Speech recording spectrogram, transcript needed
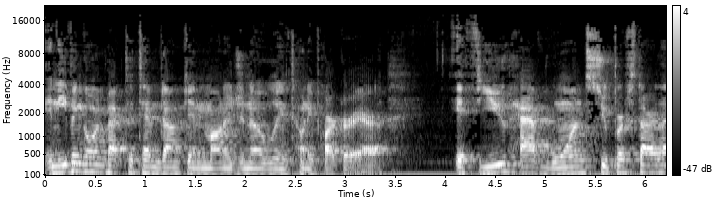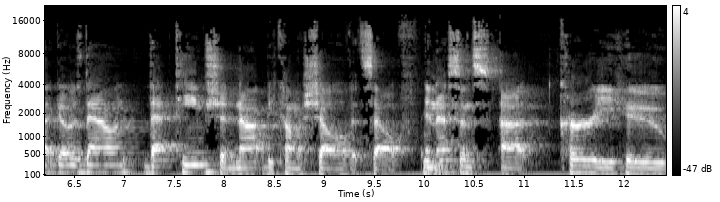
and even going back to Tim Duncan, Manu Ginobili, and Tony Parker era, if you have one superstar that goes down, that team should not become a shell of itself. Mm-hmm. In essence, uh, Curry, who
